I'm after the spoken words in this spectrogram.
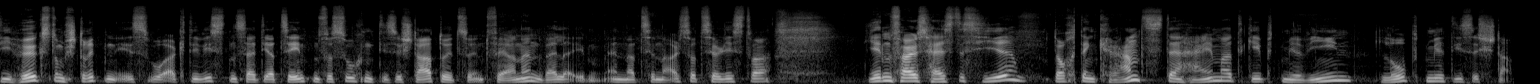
die höchst umstritten ist, wo Aktivisten seit Jahrzehnten versuchen, diese Statue zu entfernen, weil er eben ein Nationalsozialist war. Jedenfalls heißt es hier, doch den Kranz der Heimat gibt mir Wien, lobt mir diese Stadt.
